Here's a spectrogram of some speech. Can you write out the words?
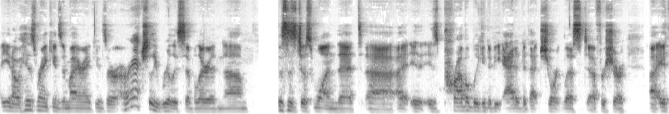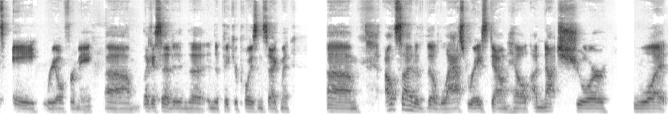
you know, his rankings and my rankings are are actually really similar, and um, this is just one that uh, is probably going to be added to that short list uh, for sure. it's a reel for me. Um, like I said in the in the pick your poison segment, um, outside of the last race downhill, I'm not sure what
